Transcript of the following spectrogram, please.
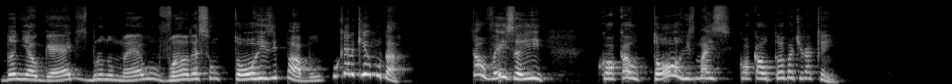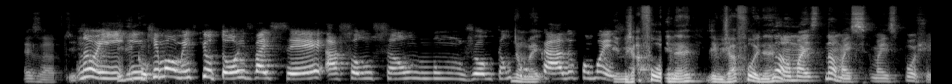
Daniel Guedes, Bruno Melo, Wanderson, Torres e Pablo. O que era que ia mudar? Talvez aí colocar o Torres, mas colocar o Torres para tirar quem? Exato. Não, e ele... em que momento que o Torres vai ser a solução num jogo tão não, truncado como esse? Ele já foi, né? Ele já foi, né? Não, mas, não, mas, mas poxa.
